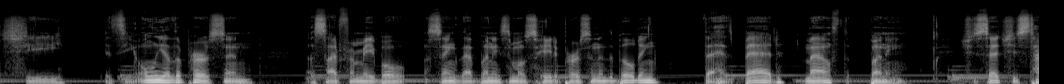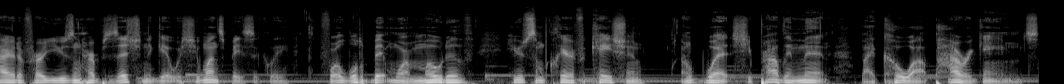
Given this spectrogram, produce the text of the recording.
She is the only other person, aside from Mabel, saying that Bunny's the most hated person in the building, that has bad mouthed Bunny. She said she's tired of her using her position to get what she wants, basically. For a little bit more motive, here's some clarification on what she probably meant by co op power games.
